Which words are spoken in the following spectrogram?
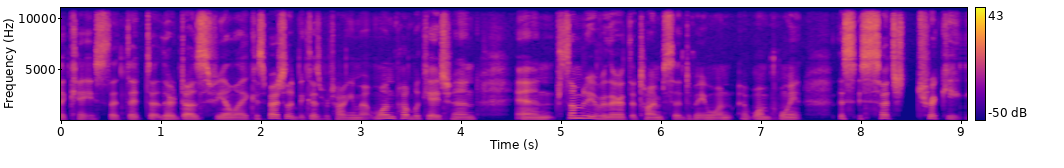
the case. That that there does feel like, especially because we're talking about one publication, and somebody over there at the time said to me one at one point, "This is such tricky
